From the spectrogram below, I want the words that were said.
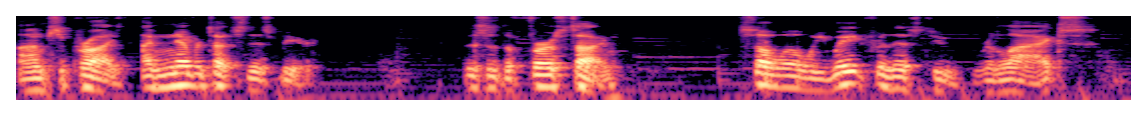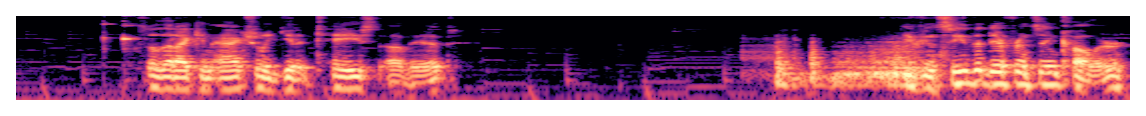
I'm surprised. I've never touched this beer. This is the first time. So while we wait for this to relax so that I can actually get a taste of it, you can see the difference in color.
